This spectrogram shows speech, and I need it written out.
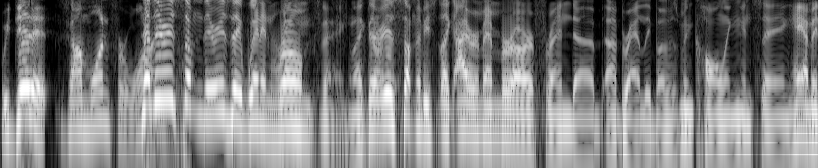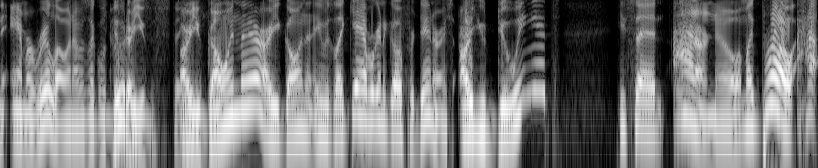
we did it. So I'm one for one. No, there is something. There is a when in Rome thing. Like there is something to be like. I remember our friend uh, uh, Bradley Bozeman calling and saying, "Hey, I'm in Amarillo," and I was like, "Well, dude, are you are you going there? Are you going?" There? He was like, "Yeah, we're gonna go for dinner." I said, "Are you doing it?" He said, "I don't know." I'm like, "Bro, how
